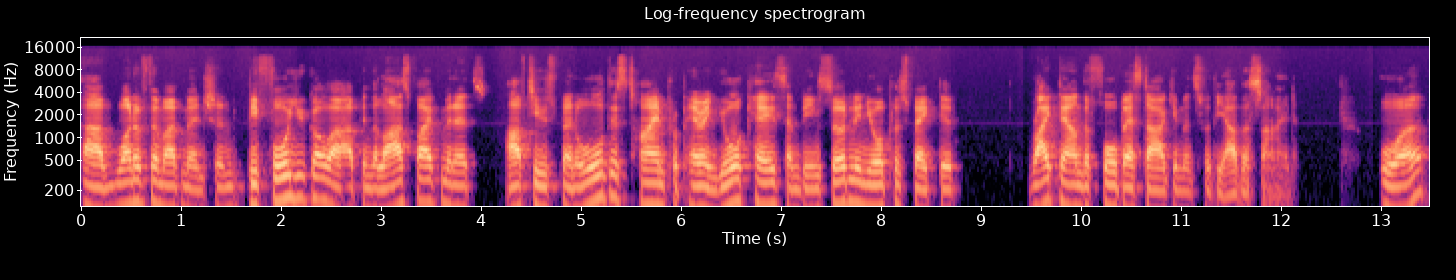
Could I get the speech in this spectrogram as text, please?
um, one of them I've mentioned. Before you go up in the last five minutes, after you spend all this time preparing your case and being certain in your perspective, write down the four best arguments for the other side. Or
